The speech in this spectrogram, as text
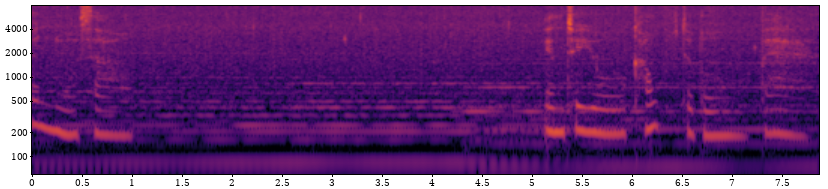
Soundly soften yourself into your comfortable bed.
